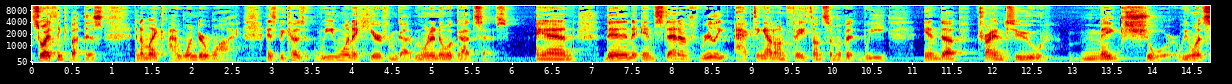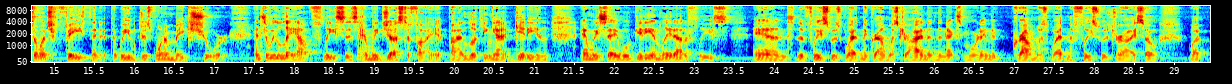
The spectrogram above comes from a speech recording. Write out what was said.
So I think about this and I'm like, I wonder why. it's because we want to hear from God. We want to know what God says. And then instead of really acting out on faith on some of it, we end up trying to make sure. We want so much faith in it that we just want to make sure. And so we lay out fleeces and we justify it by looking at Gideon and we say, well, Gideon laid out a fleece and the fleece was wet and the ground was dry and then the next morning the ground was wet and the fleece was dry. So what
